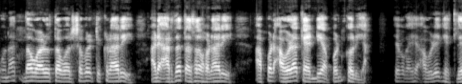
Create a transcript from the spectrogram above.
उन्हात न वाळवता वर्षभर टिकणारी आणि अर्धा तासा होणारी आपण आवळा कँडी आपण करूया. हे बघा हे आवळे घेतले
